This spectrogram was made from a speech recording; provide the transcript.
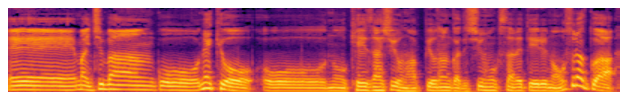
ええー、まあ一番こうね、今日の経済指標の発表なんかで注目されているのは、おそらくは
